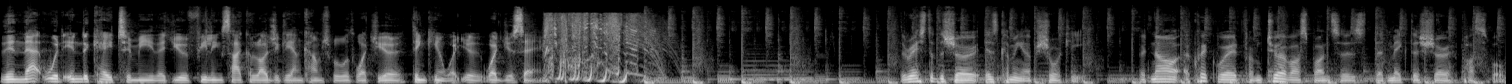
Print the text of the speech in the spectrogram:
Then that would indicate to me that you're feeling psychologically uncomfortable with what you're thinking or what you're, what you're saying. The rest of the show is coming up shortly. But now, a quick word from two of our sponsors that make this show possible.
